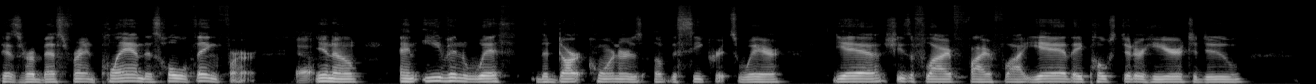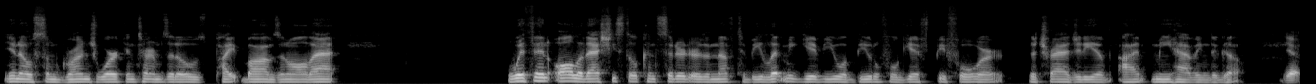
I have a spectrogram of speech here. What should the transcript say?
is her best friend planned this whole thing for her yeah. you know and even with the dark corners of the secrets where yeah she's a flyer firefly yeah they posted her here to do you know some grunge work in terms of those pipe bombs and all that. Within all of that she still considered it enough to be let me give you a beautiful gift before the tragedy of I, me having to go. Yeah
